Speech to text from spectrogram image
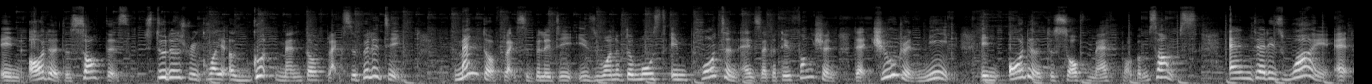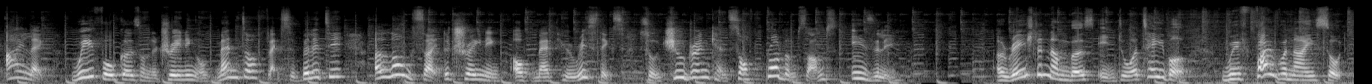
In order to solve this, students require a good mental flexibility. Mental flexibility is one of the most important executive functions that children need in order to solve math problem sums. And that is why at ILLAC, we focus on the training of mental flexibility alongside the training of math heuristics so children can solve problem sums easily. Arrange the numbers into a table. With 5 over 9 sold,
